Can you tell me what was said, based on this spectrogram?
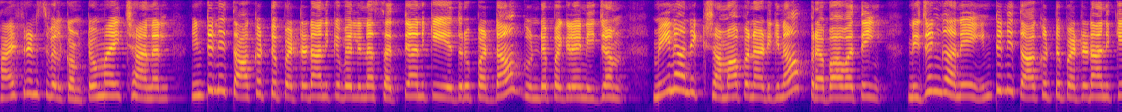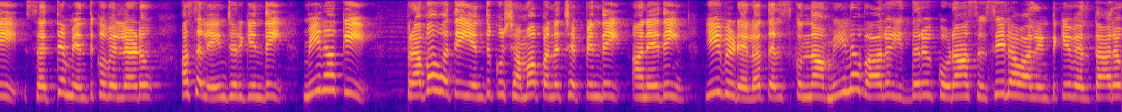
Hi friends welcome to my channel. ఇంటిని తాకట్టు పెట్టడానికి వెళ్ళిన సత్యానికి ఎదురుపడ్డ గుండె పగిలే నిజం. మీనాని క్షమాపణ అడిగిన ప్రభావతి. నిజంగానే ఇంటిని తాకట్టు పెట్టడానికి సత్యం ఎందుకు వెళ్ళాడు? అసలు ఏం జరిగింది? మీనాకి ప్రభావతి ఎందుకు క్షమాపణ చెప్పింది అనేది ఈ వీడియోలో తెలుసుకుందాం. మీనా బాలు ఇద్దరు కూడా సుశీల వాళ్ళ ఇంటికి వెళ్తారు.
